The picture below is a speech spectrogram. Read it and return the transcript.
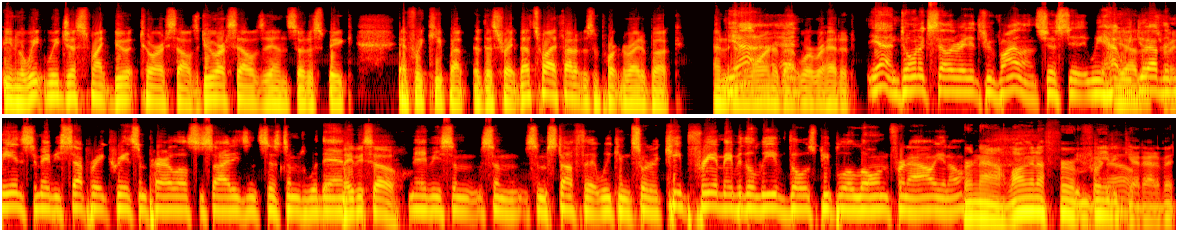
you know, we, we just might do it to ourselves, do ourselves in, so to speak, if we keep up at this rate. That's why I thought it was important to write a book and, Yeah, and warn about and- where we're headed. Yeah, and don't accelerate it through violence. Just uh, we have Yeah, we do have the right. means to maybe separate, create some parallel societies and systems within. Maybe so. maybe some some some stuff that we can sort of keep free, and maybe they'll leave those people alone for now. You know. For now, long enough for, For me now. to get out of it.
